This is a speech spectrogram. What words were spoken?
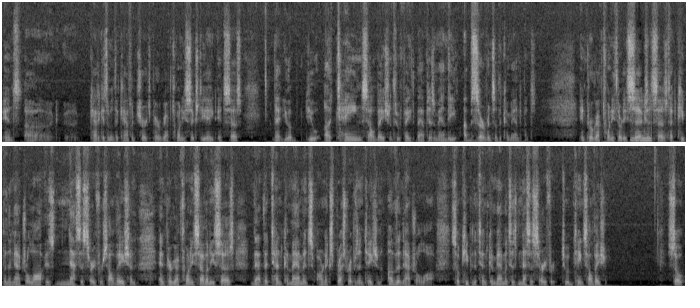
in uh, Catechism of the Catholic Church paragraph 2068 it says that you you attain salvation through faith baptism and the observance of the commandments in paragraph 2036, mm-hmm. it says that keeping the natural law is necessary for salvation. And paragraph 2070 says that the Ten Commandments are an express representation of the natural law. So keeping the Ten Commandments is necessary for to obtain salvation. So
